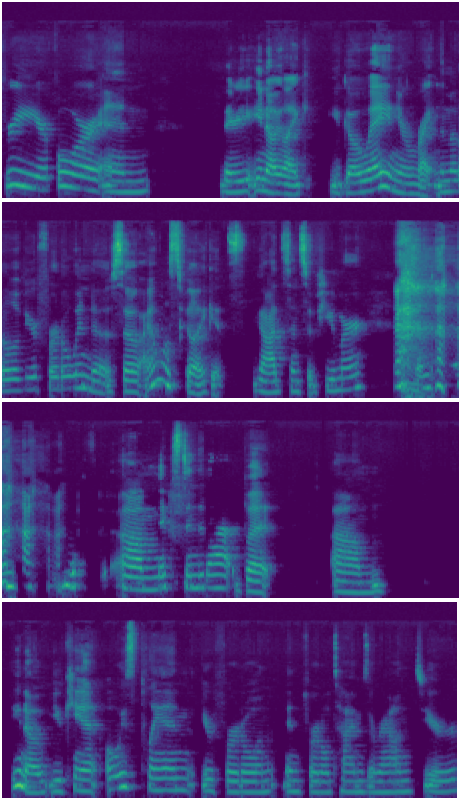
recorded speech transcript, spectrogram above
three or four and there you, you know like you go away and you're right in the middle of your fertile window so i almost feel like it's god's sense of humor um, mixed into that but um, you know you can't always plan your fertile and infertile times around your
